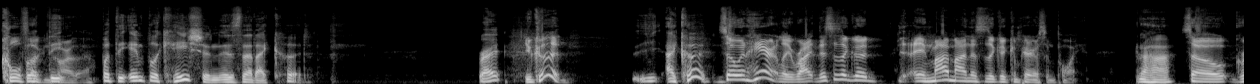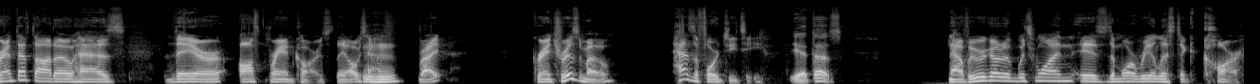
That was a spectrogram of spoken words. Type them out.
Cool But fucking the- car, though. But the implication is that I could, right? You could. I could. So inherently, right? This is a good, in my mind, this is a good comparison point. Uh huh. So Grand Theft Auto has their off-brand cars. They always have, Mhm. right? Gran Turismo has a Ford GT. Yeah, it does. Now, if we were to go to which one is the more realistic car,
